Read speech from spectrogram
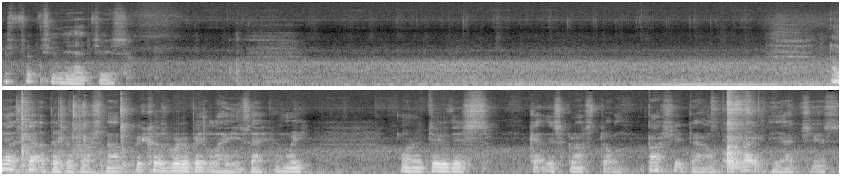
Just touching the edges. And let's get a bigger brush now because we're a bit lazy and we want to do this, get this grass done. Bash it down, break the edges.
